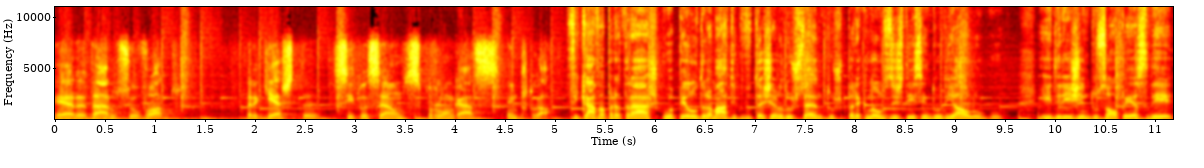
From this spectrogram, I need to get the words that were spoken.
era dar o seu voto para que esta situação se prolongasse em Portugal. Ficava para trás o apelo dramático do Teixeira dos Santos para que não desistissem do diálogo e, dirigindo-se ao PSD,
